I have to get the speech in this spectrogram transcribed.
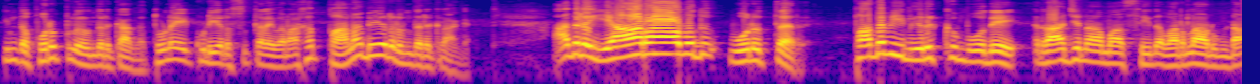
இந்த பொறுப்பில் இருந்திருக்காங்க. துணை குடியரசுத் தலைவராக பல பேர் இருந்திருக்கிறாங்க. அதில் யாராவது ஒருத்தர் பதவியில் இருக்கும்போதே ராஜினாமா செய்த வரலாறு உண்டா?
